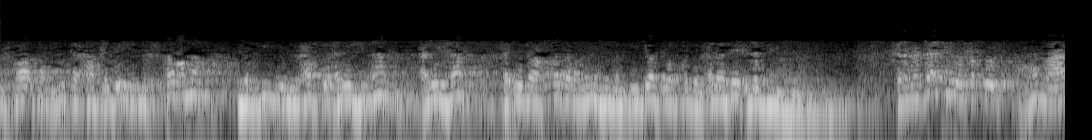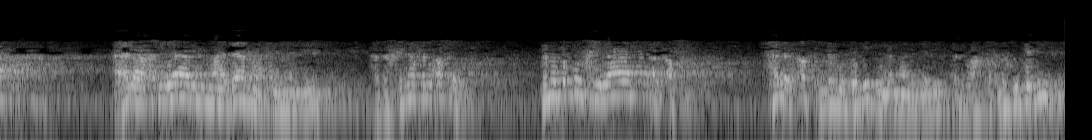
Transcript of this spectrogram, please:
ألفاظ المتعاقدين محترمة نبي يعقد عليهما عليها فإذا صدر منهم الإيجاب والقبول على بيع لزمهما فلما تأتي وتقول هما على خيار ما دام في المجلس هذا خلاف الأصل. لما تقول خلاف الأصل هل الأصل له دليل ولا ما له دليل؟ الواقع له دليل.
